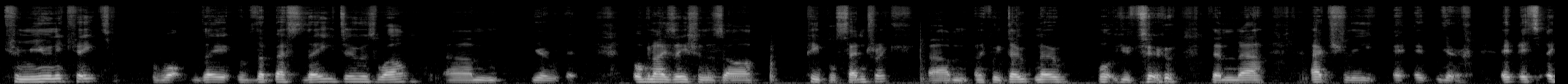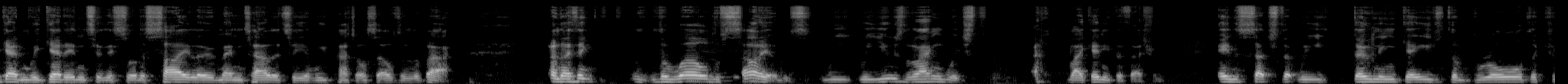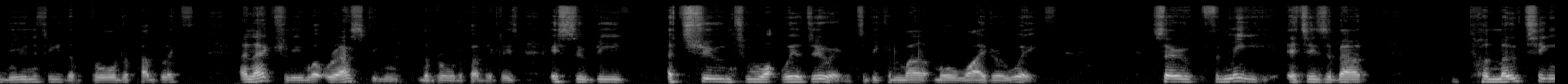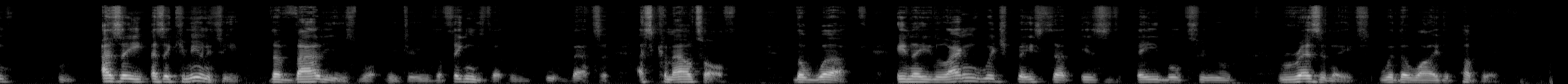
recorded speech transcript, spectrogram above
communicate what they the best they do as well. Um, you know, organizations are people centric, um, and if we don't know what you do, then uh, actually, it, it, you know, it, it's again we get into this sort of silo mentality, and we pat ourselves in the back. And I think the world of science, we, we use language like any profession in such that we don't engage the broader community, the broader public. And actually, what we're asking the broader public is, is to be attuned to what we're doing, to become more, more wider awake. So for me, it is about promoting as a as a community the values what we do, the things that that has come out of the work in a language base that is able to resonate with the wider public,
